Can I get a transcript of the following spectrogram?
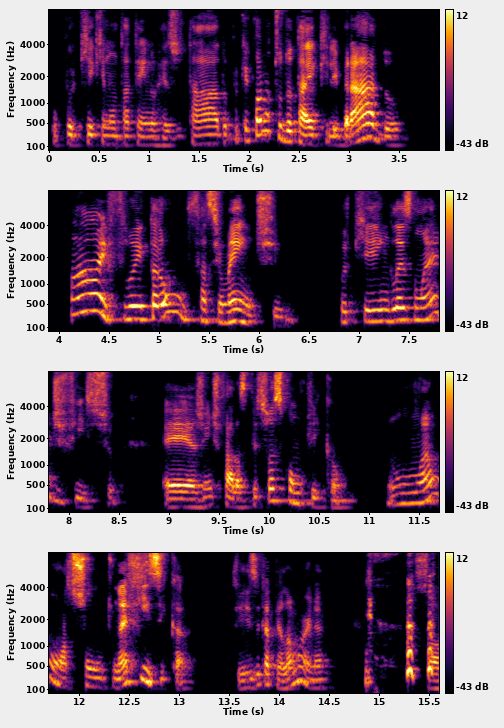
o porquê que não está tendo resultado. Porque quando tudo está equilibrado, ai, flui tão facilmente. Porque inglês não é difícil. É, a gente fala, as pessoas complicam. Não é um assunto, não é física. Física, pelo amor, né? Só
